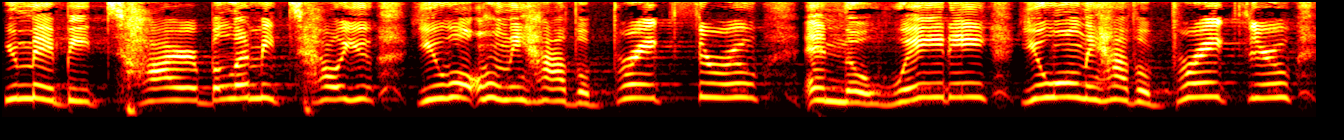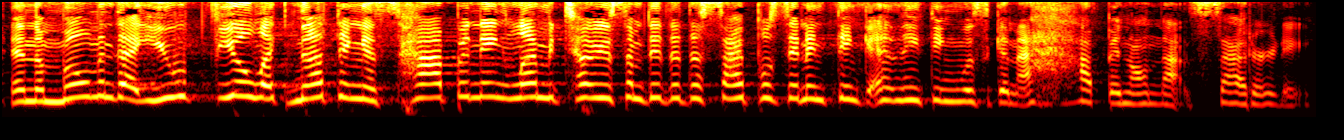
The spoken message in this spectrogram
You may be tired, but let me tell you, you will only have a breakthrough in the waiting. You only have a breakthrough in the moment that you feel like nothing is happening. Let me tell you something. The disciples didn't think anything was going to happen on that Saturday.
